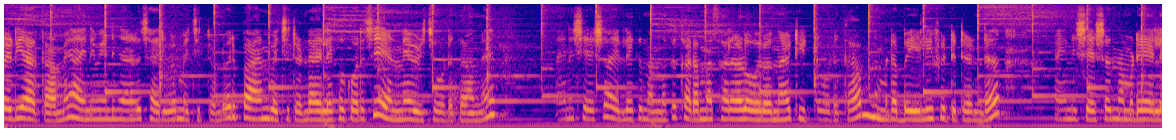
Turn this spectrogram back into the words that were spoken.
റെഡിയാക്കാമേ അതിന് വേണ്ടി ഞാനൊരു ചരുവം വെച്ചിട്ടുണ്ട്. ഒരു പാൻ വെച്ചിട്ടുണ്ട്. അതിലേക്ക് കുറച്ച് എണ്ണ ഒഴിച്ചു കൊടുക്കാമേ. അതിന് ശേഷം അതിലേക്ക് നമുക്ക് കടം മസാലകൾ ഓരോന്നായിട്ട് ഇട്ട് കൊടുക്കാം. നമ്മുടെ ബേ ലീഫ് ഇട്ടിട്ടുണ്ട്. അതിനുശേഷം നമ്മുടെ ഏല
